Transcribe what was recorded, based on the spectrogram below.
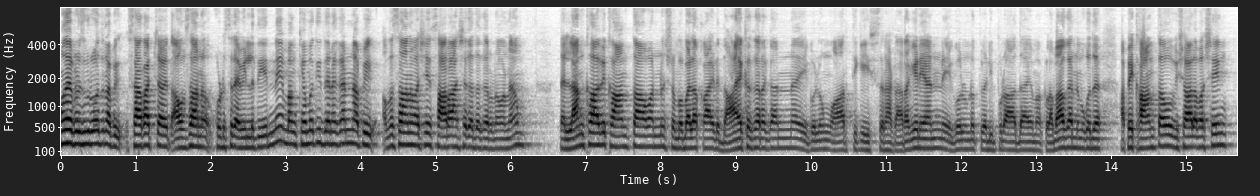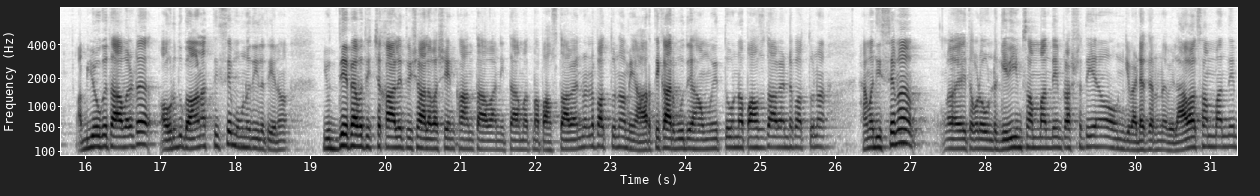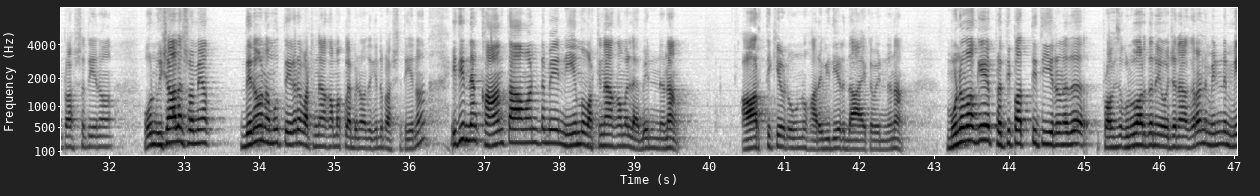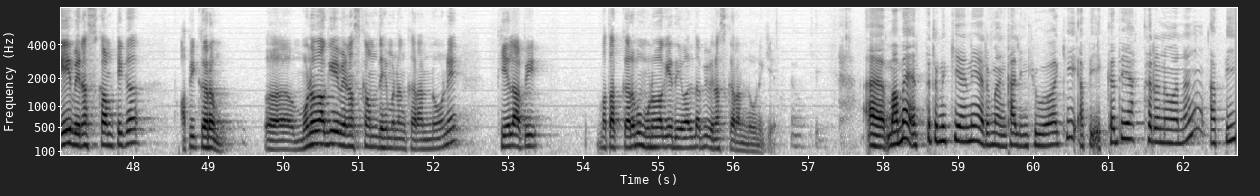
හොඳයි ප්‍රතිගුරුවතුන් අපි සාකච්ඡාවත් අවසාන කොටසට ඇවිල්ලා තියෙන්නේ මම කැමති දැනගන්න අපි අවසාන වශයෙන් සාරාංශගත කරනවා නම් දැන් ලංකාවේ කාන්තාවන්ව ශ්‍රම බලකායට දායක කරගන්න ඒගොල්ලොන් ආර්ථිකය ඉස්සරහට අරගෙන යන්න ඒගොල්ලොන්ට වැඩිපුර ආදායමක් ලබා ගන්න. මොකද අපේ කාන්තාව විශාල වශයෙන් අභියෝගතාවලට අවුරුදු ගාණක් තිස්සේ මුහුණ දීලා තියෙනවා. යුද්ධය පැවතිච්ච කාලෙත් විශාල වශයෙන් කාන්තාවන් ඉතාමත්ම පහසුතාවයන් වලට පත් වුණා. මේ ආර්ථික අර්බුදය හමු වෙච්ච උන්න පහසුතාවයන්ට පත් වුණා හැමතිස්සෙම එතකොට උන්ට ගෙවීම් සම්බන්ධයෙන් ප්‍රශ්න තියෙනවා උන්ගේ වැඩ කරන වෙලාවල් සම්බන්ධයෙන් ප්‍රශ්න තියෙනවා. උන් විශාල ශ්‍රමයක් දෙනවා නමුත් ඒකට වටිනාකමක් ලැබෙනවද කියන ප්‍රශ්න තියෙනවා. ඉතින් දැන් කාන්තාවන්ට මේ නියම වටිනාකම ලැබෙන්න නම් ආර්ථිකයට උණු හරි විදියට දායක වෙන්න නම් මොන වගේ ප්‍රතිපත්ති තීරණද ප්‍රොෆෙසර් ගුණවර්ධන යෝජනා කරන්නේ මෙන්න මේ වෙනස්කම් ටික අපි කරමු. මොන වගේ වෙනස්කම්ද එහෙමනම් කරන්න ඕනේ කියලා අපි මතක් කරමු මොන වගේ දේවල්ද අපි වෙනස් කරන්න ඕනේ කියලා. මම ඇත්තටම කියන්නේ අර මං කලින් කිව්වා වගේ අපි එක දෙයක් කරනවා නම් අපි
